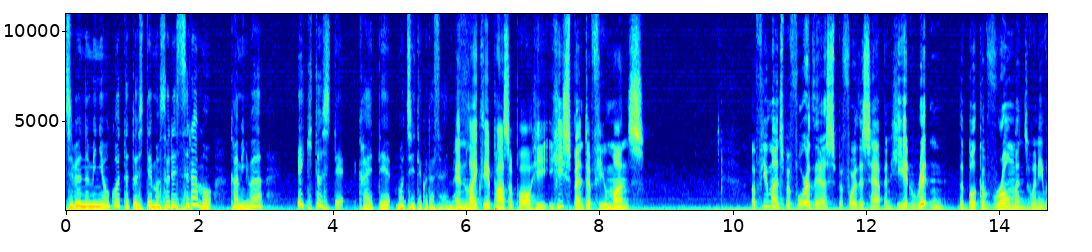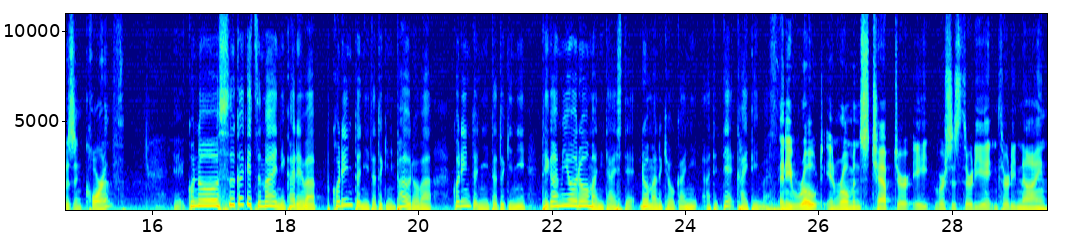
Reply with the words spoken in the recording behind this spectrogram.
自分の身に起こったとしてもそれすらも神は益として変えて用いてくださいます And like the Apostle Paul, he, he spent a few months, a few months before this, before this happened, he had written the book of Romans when he was in Corinth. えーこの数ヶ月前に彼はコリントにいた時にパウロは コリントにいた時に手紙をローマに対してローマの教会に当てて書いています And he wrote in Romans chapter 8, verses 38 and 39,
